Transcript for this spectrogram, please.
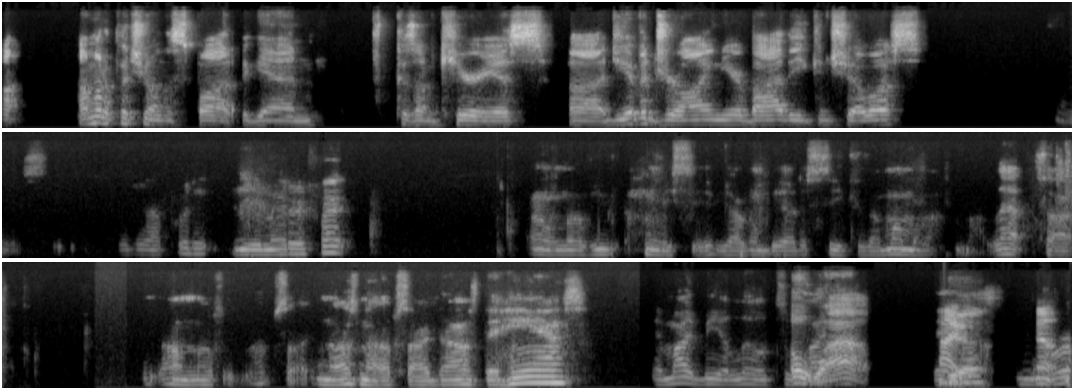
I'm gonna put you on the spot again because I'm curious. Uh, do you have a drawing nearby that you can show us? Let me see. Where did I put it? Yeah, matter of fact, I don't know if you. Let me see if y'all gonna be able to see because I'm on my, my laptop. I don't know if it's upside. No, it's not upside down. It's the hands. It might be a little too. Oh light. wow! Yeah. No.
